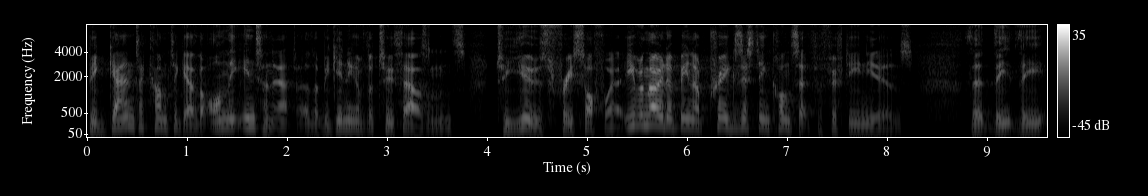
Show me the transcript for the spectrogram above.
began to come together on the internet at the beginning of the 2000s to use free software, even though it had been a pre-existing concept for 15 years, the, the, the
